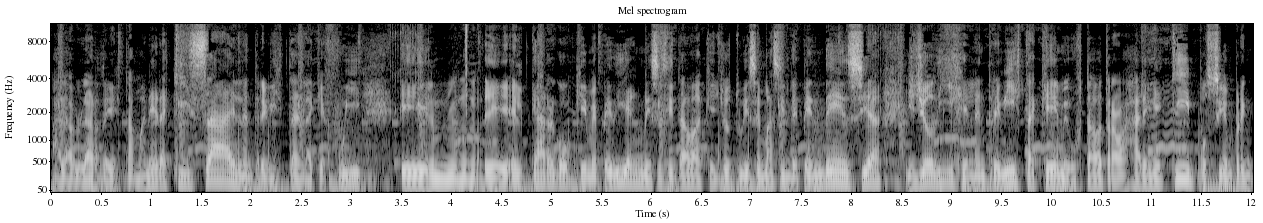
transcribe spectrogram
al hablar de esta manera, quizá en la entrevista en la que fui, el, eh, el cargo que me pedían necesitaba que yo tuviese más independencia y yo dije en la entrevista que me gustaba trabajar en equipo, siempre en...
